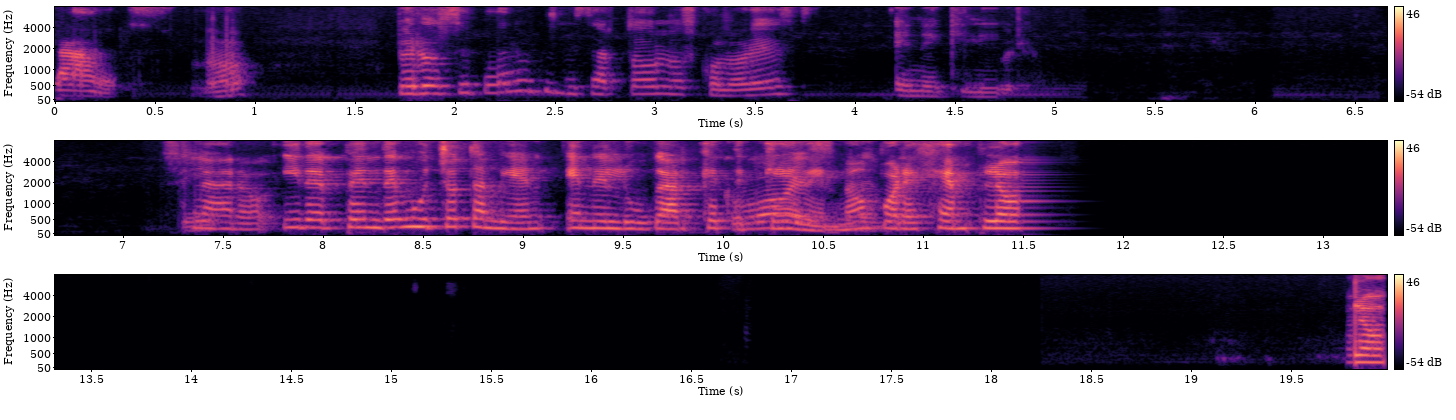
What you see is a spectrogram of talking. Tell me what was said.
caos, ¿no? Pero se pueden utilizar todos los colores en equilibrio. Claro, y depende mucho también en el lugar que te quede, ¿no? Por ejemplo, ¿Lo?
